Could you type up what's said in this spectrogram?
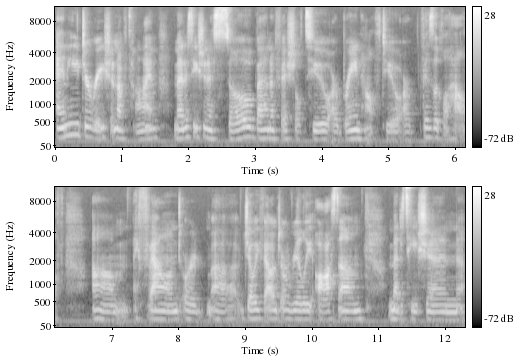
any duration of time meditation is so beneficial to our brain health to our physical health um, I found, or uh, Joey found, a really awesome meditation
